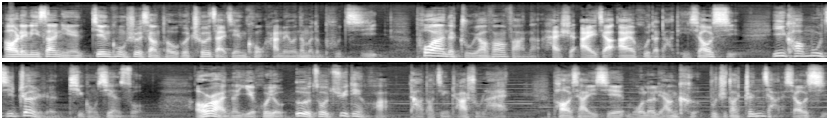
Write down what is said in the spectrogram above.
二零零三年，监控摄像头和车载监控还没有那么的普及，破案的主要方法呢，还是挨家挨户的打听消息，依靠目击证人提供线索，偶尔呢，也会有恶作剧电话打到警察署来。抛下一些模棱两可、不知道真假的消息，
